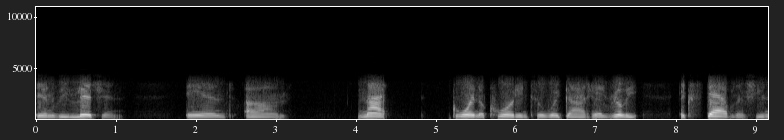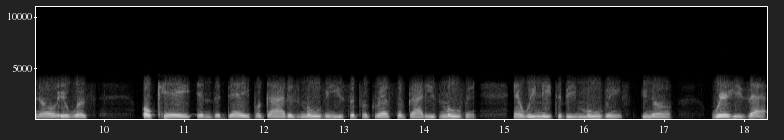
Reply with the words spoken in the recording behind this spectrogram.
in religion and um, not going according to what God had really established. You know, it was okay in the day, but God is moving. He's a progressive God. He's moving. And we need to be moving, you know, where he's at.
